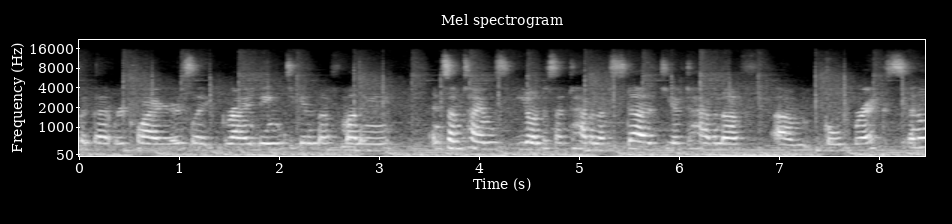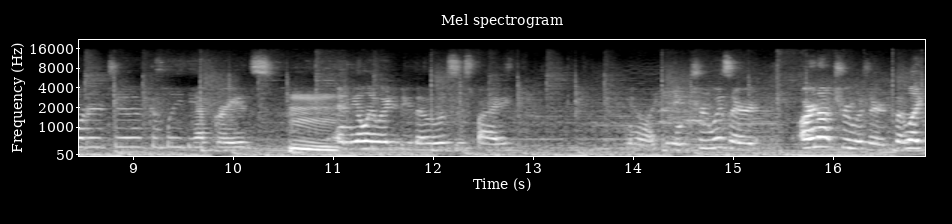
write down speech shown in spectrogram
but that requires like grinding to get enough money. And sometimes you don't just have to have enough studs, you have to have enough um, gold bricks in order to complete the upgrades. Hmm. And the only way to do those is by, you know, like getting True Wizard. Or not True Wizard, but like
